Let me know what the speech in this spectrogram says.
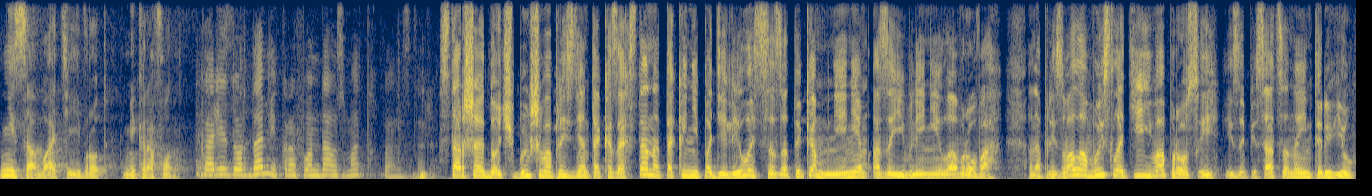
«не совать ей в рот микрофон». Старшая дочь бывшего президента Казахстана так и не поделилась со затыком мнением о заявлении Лаврова. Она призвала выслать ей вопросы и записаться на интервью.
